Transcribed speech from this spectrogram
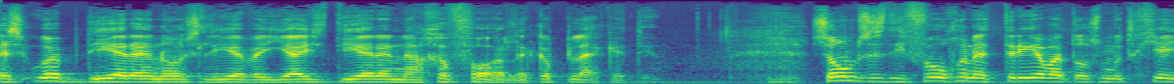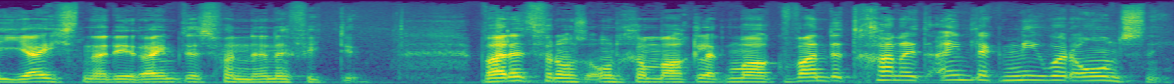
is oop deure in ons lewe juis deure na gevaarlike plekke toe. Soms is die volgende tree wat ons moet gee juis na die ruimtes van Ninive toe. Wat dit vir ons ongemaklik maak want dit gaan uiteindelik nie oor ons nie.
